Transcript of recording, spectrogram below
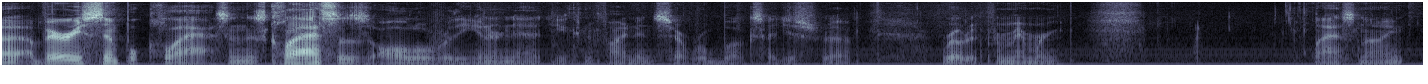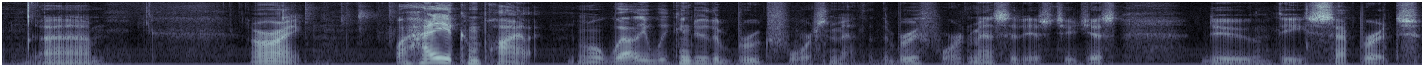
a very simple class and this class is all over the internet. You can find in several books. I just uh, wrote it from memory last night. Um, Alright, well how do you compile it? Well, well, we can do the brute force method. The brute force method is to just do the separate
